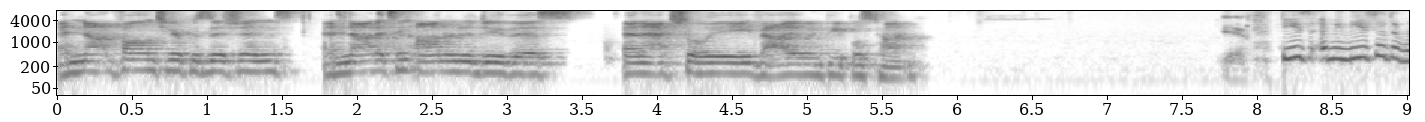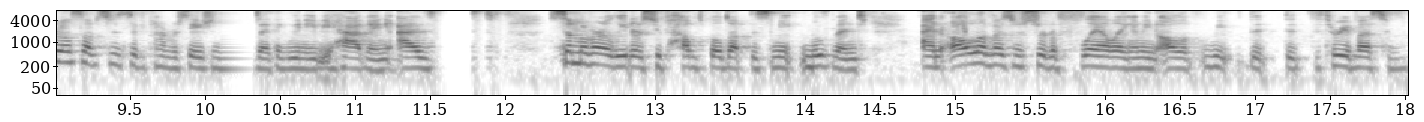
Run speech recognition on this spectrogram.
and not volunteer positions and not it's an honor to do this and actually valuing people's time. Yeah. These, I mean, these are the real substantive conversations I think we need to be having as some of our leaders who've helped build up this movement, and all of us are sort of flailing. I mean, all of we, the, the, the three of us have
